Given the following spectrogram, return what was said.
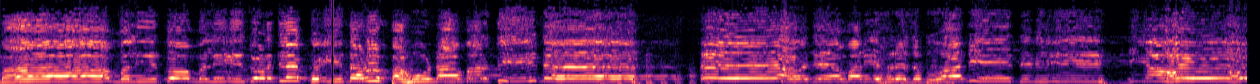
માં મલી તો મલી જોડજે કોઈ દાડો પાહુ ના મારતી ને. એ આવજે અમારી હરેશ ભુવાની દેવી. યા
